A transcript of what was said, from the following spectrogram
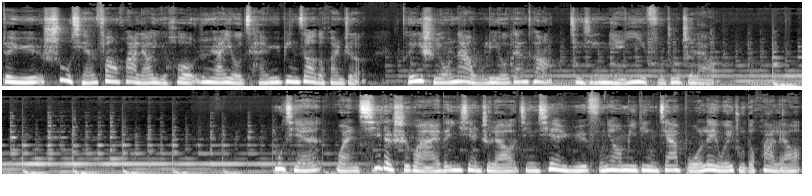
对于术前放化疗以后仍然有残余病灶的患者，可以使用纳武利尤单抗进行免疫辅助治疗。目前，晚期的食管癌的一线治疗仅限于氟尿嘧啶加铂类为主的化疗。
